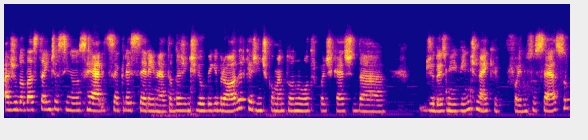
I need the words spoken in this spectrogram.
ajudou bastante, assim, os realities a crescerem, né? Tanto a gente viu o Big Brother, que a gente comentou no outro podcast da, de 2020, né? Que foi um sucesso.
